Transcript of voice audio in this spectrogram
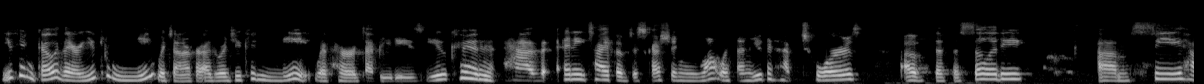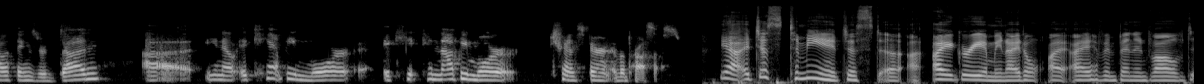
You can go there, you can meet with Jennifer Edwards, you can meet with her deputies, you can have any type of discussion you want with them, you can have tours of the facility, um, see how things are done. Uh, you know, it can't be more, it can, cannot be more transparent of a process. Yeah, it just to me, it just uh, I agree. I mean, I don't, I, I haven't been involved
